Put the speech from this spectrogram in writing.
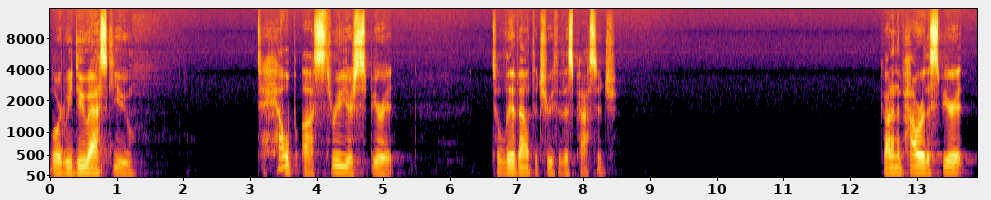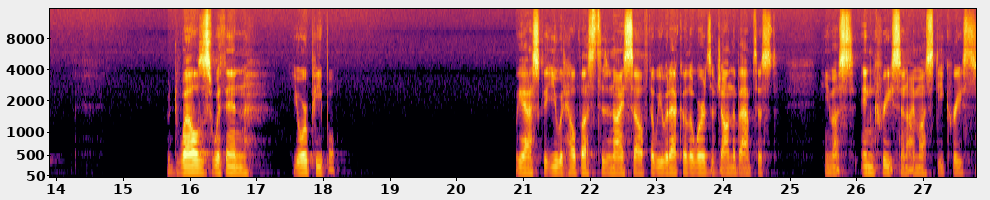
Lord, we do ask you to help us through your Spirit to live out the truth of this passage. God, in the power of the Spirit who dwells within your people, we ask that you would help us to deny self, that we would echo the words of John the Baptist He must increase and I must decrease.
